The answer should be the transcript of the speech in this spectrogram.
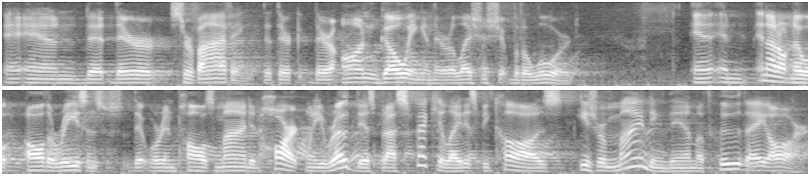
and that they're surviving, that they're, they're ongoing in their relationship with the Lord. And, and, and I don't know all the reasons that were in Paul's mind and heart when he wrote this, but I speculate it's because he's reminding them of who they are.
